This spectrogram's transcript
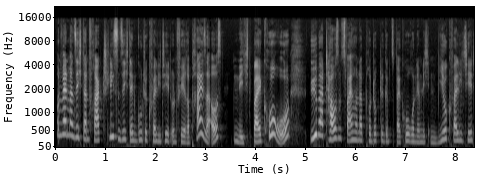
Und wenn man sich dann fragt, schließen sich denn gute Qualität und faire Preise aus? Nicht bei Koro. Über 1200 Produkte gibt es bei Koro nämlich in Bioqualität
